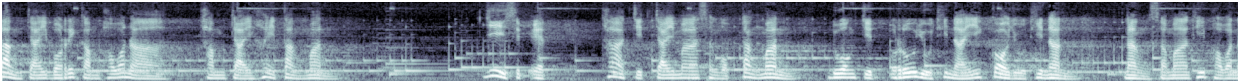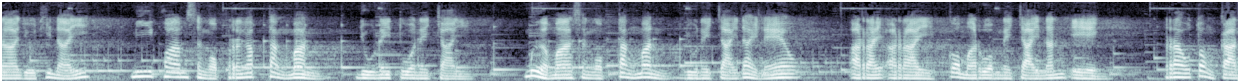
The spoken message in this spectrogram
ตั้งใจบริกรรมภาวนาทำใจให้ตั้งมั่น 21. ถ้าจิตใจมาสงบตั้งมั่น ดวงจิตรู้อยู่ที่ไหนก็อยู่ที่นั่น นั่งสมาธิภาวนาอยู่ที่ไหน มีความสงบระงับตั้งมั่น อยู่ในตัวในใจ เมื่อมาสงบตั้งมั่นอยู่ในใจได้แล้ว อะไรอะไรก็มารวมในใจนั้นเอง เราต้องการ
